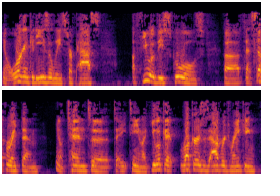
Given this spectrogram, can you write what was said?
You know, Oregon could easily surpass a few of these schools, uh, that separate them, you know, 10 to, to 18. Like, you look at Rutgers' average ranking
